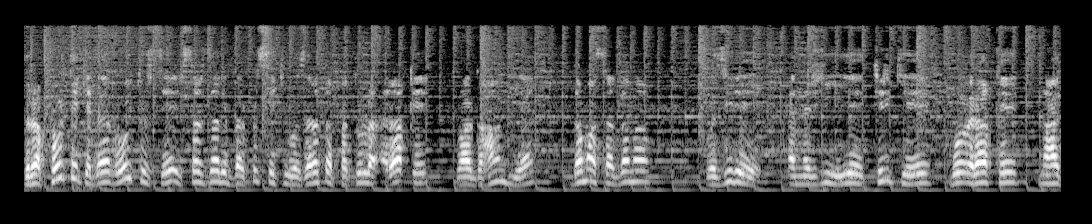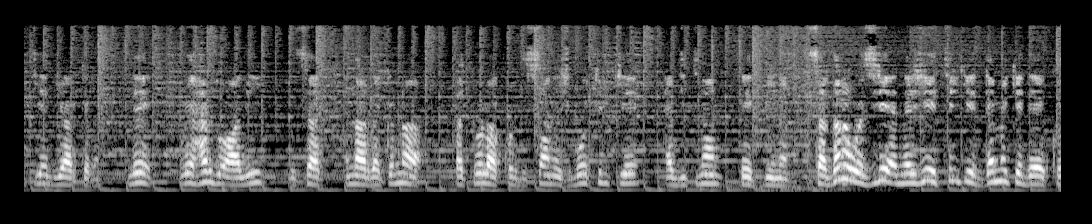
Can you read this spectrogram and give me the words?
Di raporteke de Reutersê ji ser zarê berpirsekî Wezareta Petrola Iraqê ragihandiye, dema serdana Wezîrê Enerjiyê yê Tirkiyeyê bo Iraqê nehatiye diyarkirin, lê wê her du alî li ser. hinardekirina petrola Kurdistanê ji bo Tirkiyê hevdîtinan pêk bîne. Serdana Wezîrê Enerjiyê Tirkiyê demekê de ye ku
